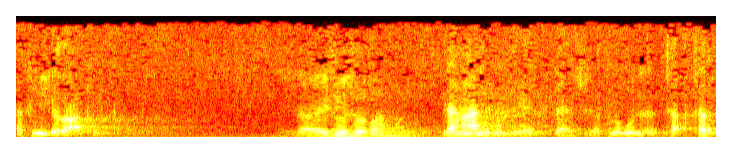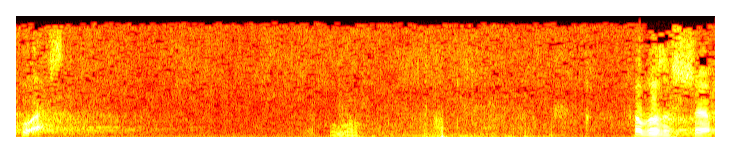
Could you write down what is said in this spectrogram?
ففيه إضاعة. مال لا يجوز وضعها لا ما نقول لا يجوز لكن نقول تركه أحسن. الله. فضيلة الشيخ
